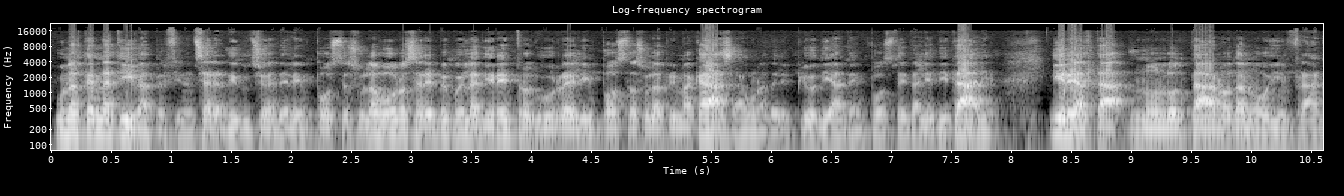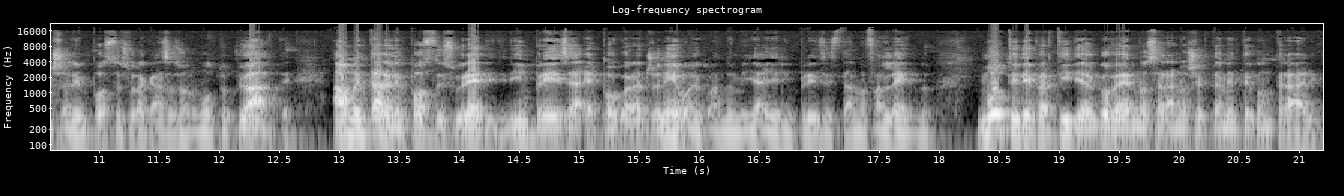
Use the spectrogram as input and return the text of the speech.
Un'alternativa per finanziare la riduzione delle imposte sul lavoro sarebbe quella di reintrodurre l'imposta sulla prima casa, una delle più odiate imposte d'Italia. In realtà, non lontano da noi, in Francia, le imposte sulla casa sono molto più alte. Aumentare le imposte sui redditi di impresa è poco ragionevole quando migliaia di imprese stanno fallendo. Molti dei partiti al governo saranno certamente contrari.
